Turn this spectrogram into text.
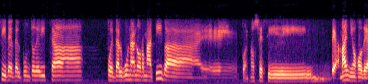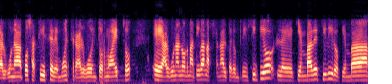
si desde el punto de vista pues de alguna normativa, eh, pues no sé si de amaños o de alguna cosa, sí se demuestra algo en torno a esto, eh, alguna normativa nacional, pero en principio le, quien va a decidir o quien va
